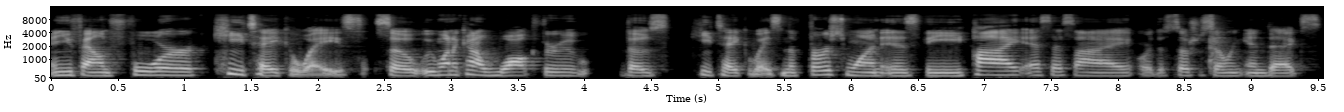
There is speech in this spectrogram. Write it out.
and you found four key takeaways. So we want to kind of walk through those key takeaways. And the first one is the high SSI or the social selling index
